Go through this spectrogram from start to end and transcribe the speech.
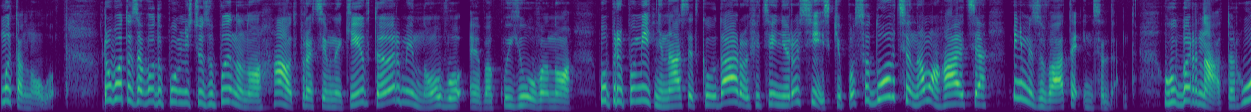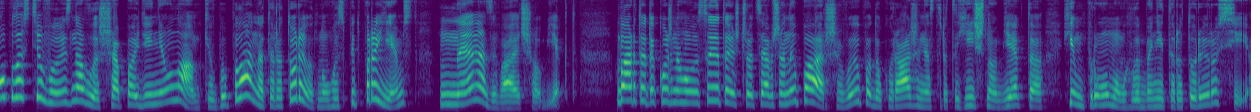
метанолу. Роботу заводу повністю зупинено, а от працівників терміново евакуйовано. Попри помітні наслідки удару, офіційні російські посадовці намагаються мінімізувати інцидент. Губернатор області визнав лише падіння уламків БПЛА на території одного з підприємств, не називаючи об'єкт. Варто також наголосити, що це вже не перший випадок ураження стратегічного об'єкта хімпрому в глибині території Росії.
